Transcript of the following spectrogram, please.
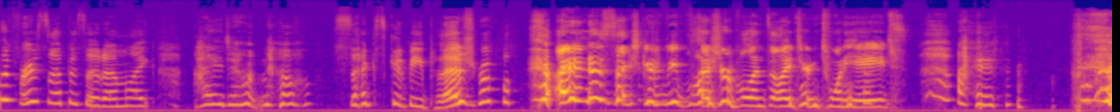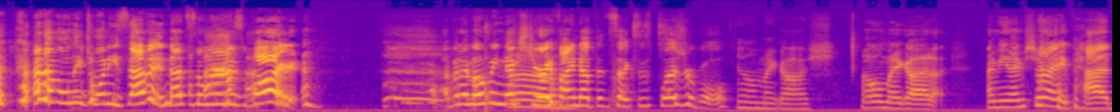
the first episode, I'm like, I don't know. Sex could be pleasurable. I didn't know sex could be pleasurable until I turned 28. I, and I'm only 27. That's the weirdest part. But I'm hoping next year I Uh. find out that sex is pleasurable. oh my gosh. Oh my god. I mean, I'm sure I've had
